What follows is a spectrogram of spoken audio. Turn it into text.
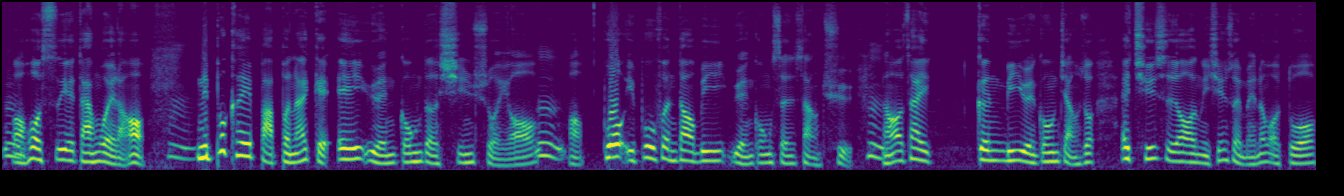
哦，或事业单位了哦，嗯，你不可以把本来给 A 员工的薪水哦，嗯，哦，拨一部分到 B 员工身上去，嗯，然后再跟 B 员工讲说，哎，其实哦，你薪水没那么多，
